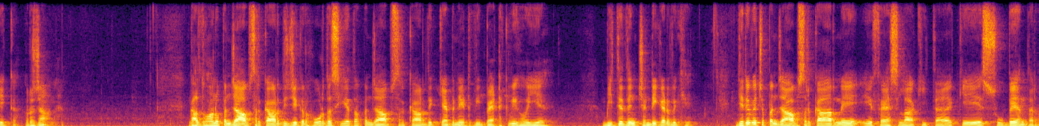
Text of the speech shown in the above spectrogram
ਇੱਕ ਰੁਝਾਨ ਹੈ ਗੱਲ ਤੁਹਾਨੂੰ ਪੰਜਾਬ ਸਰਕਾਰ ਦੀ ਜੇਕਰ ਹੋਰ ਦਸੀਏ ਤਾਂ ਪੰਜਾਬ ਸਰਕਾਰ ਦੇ ਕੈਬਨਿਟ ਦੀ ਬੈਠਕ ਵੀ ਹੋਈ ਹੈ ਬੀਤੇ ਦਿਨ ਚੰਡੀਗੜ੍ਹ ਵਿਖੇ ਜਿਹਦੇ ਵਿੱਚ ਪੰਜਾਬ ਸਰਕਾਰ ਨੇ ਇਹ ਫੈਸਲਾ ਕੀਤਾ ਹੈ ਕਿ ਸੂਬੇ ਅੰਦਰ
